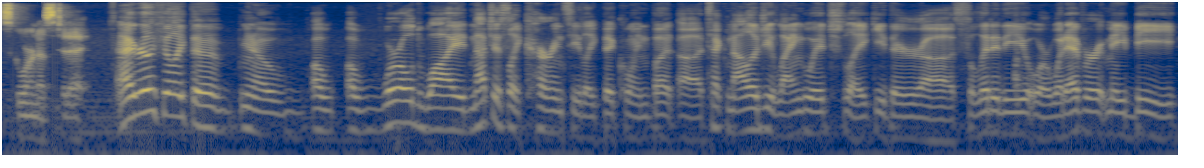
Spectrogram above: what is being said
scoring us today. I really feel like the you know a, a worldwide not just like currency like Bitcoin, but uh, technology language like either uh, Solidity or whatever it may be,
